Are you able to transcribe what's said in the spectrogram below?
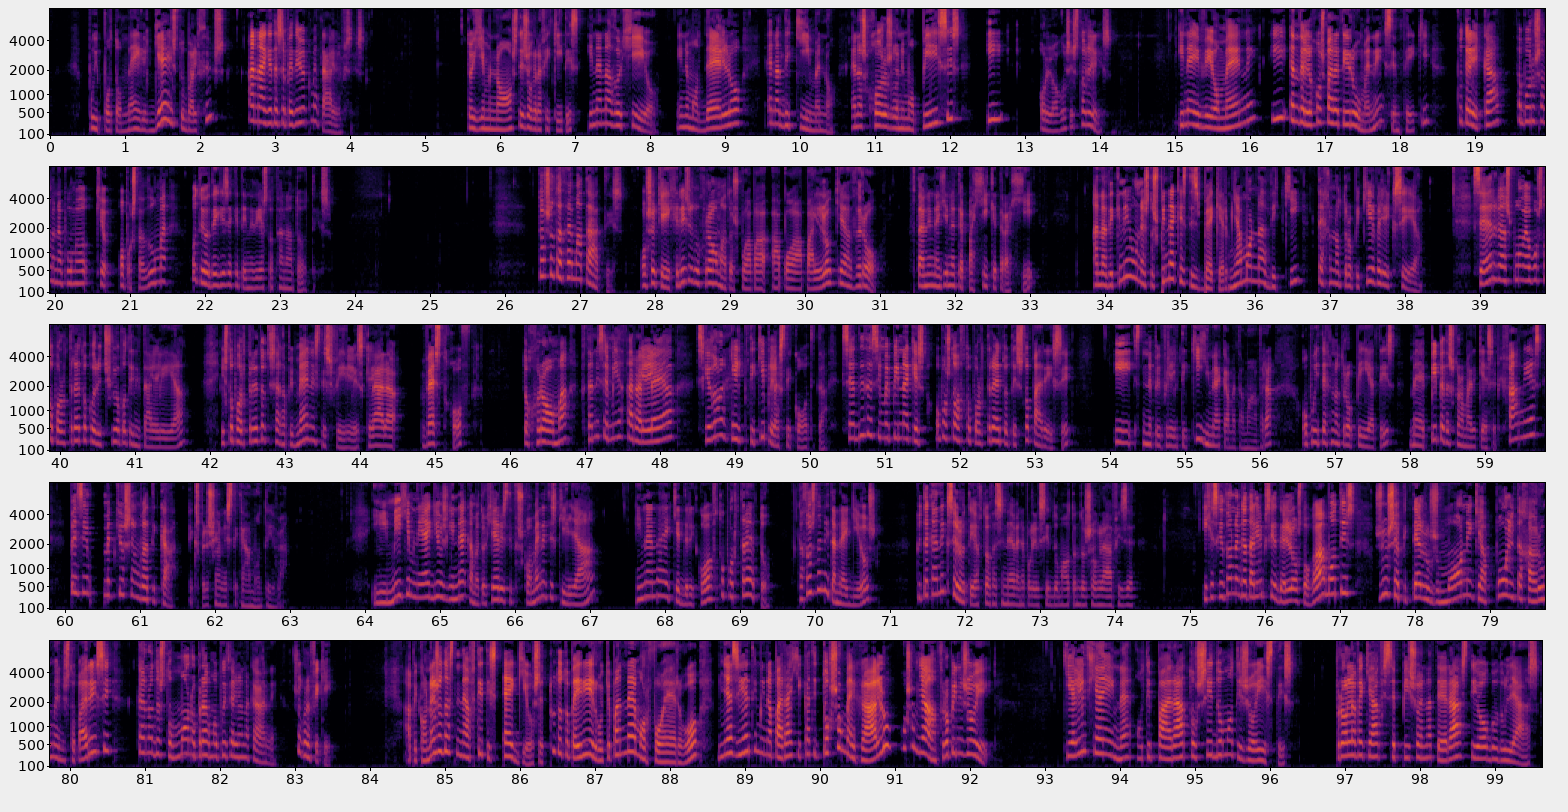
που υπό το male gaze του Μπαλθούς ανάγεται σε πεδίο εκμετάλλευσης. Το γυμνό στη ζωγραφική της είναι ένα δοχείο, είναι μοντέλο, ένα αντικείμενο, ένας χώρος γονιμοποίησης ή ο λόγος ιστολής. Είναι η βιωμένη ή ενδελεχώς παρατηρούμενη συνθήκη που τελικά θα μπορούσαμε να πούμε και όπως θα δούμε ότι οδήγησε και την ίδια στο θάνατό της τόσο τα θέματά της, όσο και η χρήση του χρώματος που από απαλό και αδρό φτάνει να γίνεται παχύ και τραχή, αναδεικνύουν στους πίνακες της Μπέκερ μια μοναδική τεχνοτροπική ευελιξία. Σε έργα, ας πούμε, όπως το πορτρέτο κοριτσιού από την Ιταλία ή στο πορτρέτο της αγαπημένης της φίλης, Κλάρα Βέστχοφ, το χρώμα φτάνει σε μια θαραλέα σχεδόν γλυπτική πλαστικότητα, σε αντίθεση με πίνακες όπως το αυτοπορτρέτο της στο Παρίσι, ή στην επιβλητική γυναίκα με τα μαύρα, όπου η τεχνοτροπία της, με επίπεδες χρωματικές επιφάνειες, παίζει με πιο συμβατικά εξπρεσιονιστικά μοτίβα. Η μη γυμνή έγκυος γυναίκα με το χέρι στη φουσκωμένη της κοιλιά είναι ένα εκεντρικό αυτό πορτρέτο, καθώς δεν ήταν έγκυος και ούτε καν ήξερε ότι αυτό θα συνέβαινε πολύ σύντομα όταν το σογράφιζε. Είχε σχεδόν εγκαταλείψει εντελώς το γάμο της, ζούσε επιτέλους μόνη και απόλυτα χαρούμενη στο Παρίσι, κάνοντας το μόνο πράγμα που ήθελε να κάνει: ζωγραφική. Απεικονίζοντας την εαυτή της έγκυο σε τούτο το περίεργο και πανέμορφο έργο, μοιάζει έτοιμη να παράγει κάτι τόσο μεγάλο όσο μια ανθρώπινη ζωή. Και η αλήθεια είναι ότι παρά το σύντομο της ζωής της, πρόλαβε και άφησε πίσω ένα τεράστιο όγκο δουλειάς,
